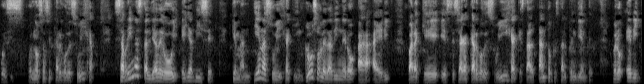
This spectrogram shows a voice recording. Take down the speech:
pues, pues no se hace cargo de su hija. Sabrina hasta el día de hoy, ella dice que mantiene a su hija, que incluso le da dinero a, a Eric para que este, se haga cargo de su hija, que está al tanto, que está al pendiente. Pero Eric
